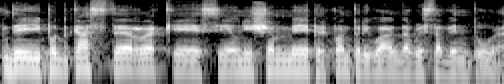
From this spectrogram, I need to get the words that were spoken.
dei podcaster che si unisce a me per quanto riguarda questa avventura.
